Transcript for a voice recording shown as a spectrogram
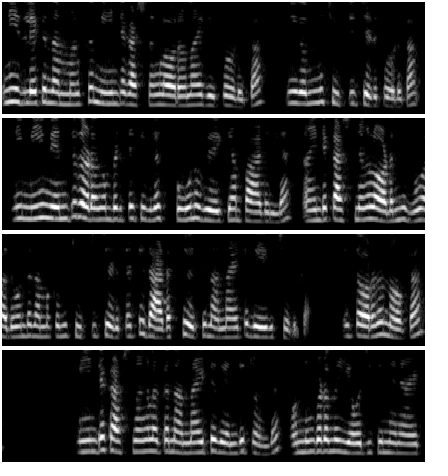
ഇനി ഇതിലേക്ക് നമ്മൾക്ക് മീനിന്റെ കഷ്ണങ്ങൾ ഓരോന്നായിട്ട് ഇട്ട് കൊടുക്കാം. ഇനി ഇതൊന്ന് ചുറ്റിച്ചെടുത്ത് കൊടുക്കാം. ഇനി മീൻ വെന്ത് തുടങ്ങുമ്പോഴത്തേക്ക് ഇതിൽ സ്പൂൺ ഉപയോഗിക്കാൻ പാടില്ല. അതിന്റെ കഷ്ണങ്ങൾ ഉടഞ്ഞു പോകും. അതുകൊണ്ട് നമുക്കൊന്ന് ചുറ്റിച്ചെടുത്തിട്ട് ഇത് അടച്ചു വെച്ച് നന്നായിട്ട് വേവിച്ചെടുക്കാം. ഇനി തുറന്ന് നോക്കാം. മീനിന്റെ കഷ്ണങ്ങളൊക്കെ നന്നായിട്ട് വെന്തിട്ടുണ്ട്. ഒന്നും കൂടെ ഒന്ന് യോജിക്കുന്നതിനായിട്ട്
